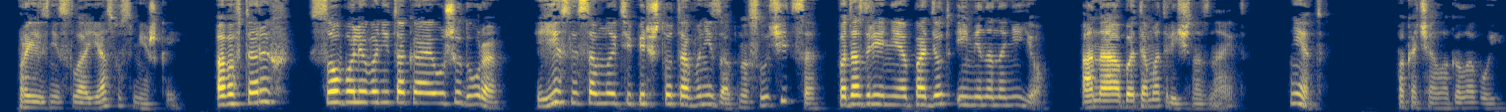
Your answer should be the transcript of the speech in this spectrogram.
— произнесла я с усмешкой. «А во-вторых, Соболева не такая уж и дура. Если со мной теперь что-то внезапно случится, подозрение падет именно на нее. Она об этом отлично знает. Нет, покачала головой.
